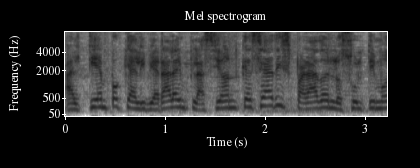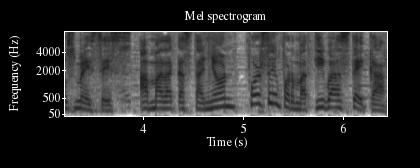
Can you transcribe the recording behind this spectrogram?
al tiempo que aliviará la inflación que se ha disparado en los últimos meses. Amada Castañón, Fuerza Informativa Azteca.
